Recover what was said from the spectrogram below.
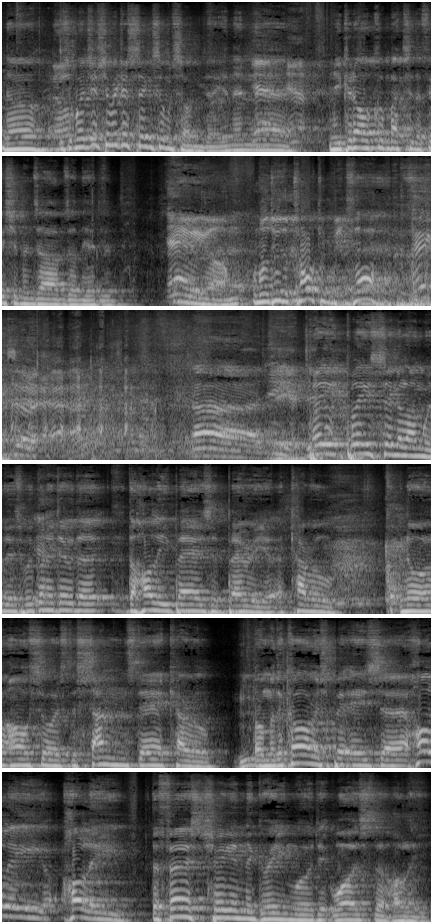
No. Should, we just, should we just sing some song, Dee, and then Yeah, uh, yeah. and you can all come back to the Fisherman's Arms on the headland. There we go. And we'll do the talking bits there. Excellent. Ah, dear. Please, please sing along with us. We're going to do the the Holly Bears a Berry, a carol known also as the Sans Day Carol. Um, the chorus bit is uh, Holly, Holly, the first tree in the greenwood. It was the holly.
